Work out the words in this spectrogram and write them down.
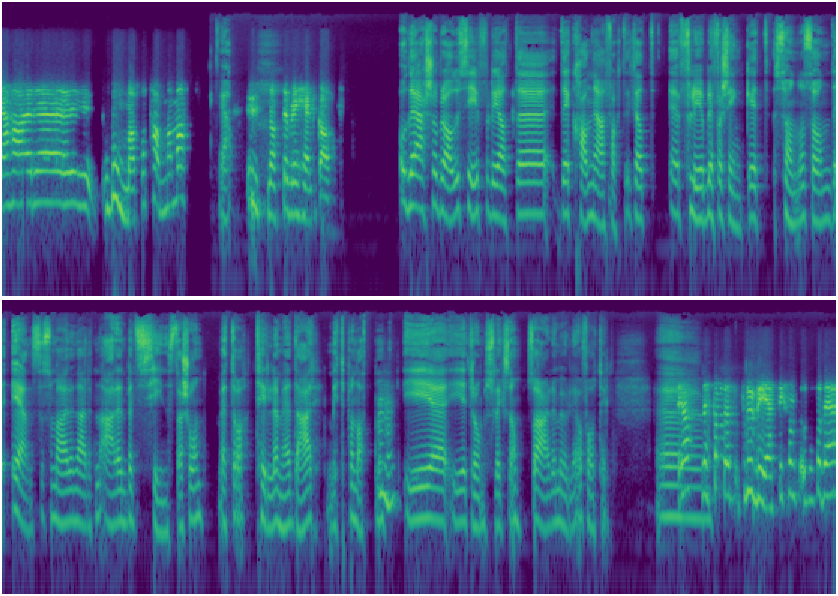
jeg har uh, bomma på å ta med meg mat. Ja. Uten at det blir helt galt. Og det er så bra du sier, fordi at uh, det kan jeg faktisk at flyet ble forsinket sånn og sånn, det eneste som er i nærheten, er en bensinstasjon. Vet du hva, til og med der, midt på natten, mm -hmm. i, i, Troms, liksom, så er det mulig å få til. ja, nettopp det. For du vet, ikke sant. Så det,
